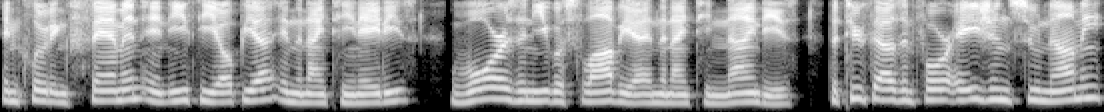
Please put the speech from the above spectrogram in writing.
including famine in Ethiopia in the 1980s, wars in Yugoslavia in the 1990s, the 2004 Asian tsunami,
